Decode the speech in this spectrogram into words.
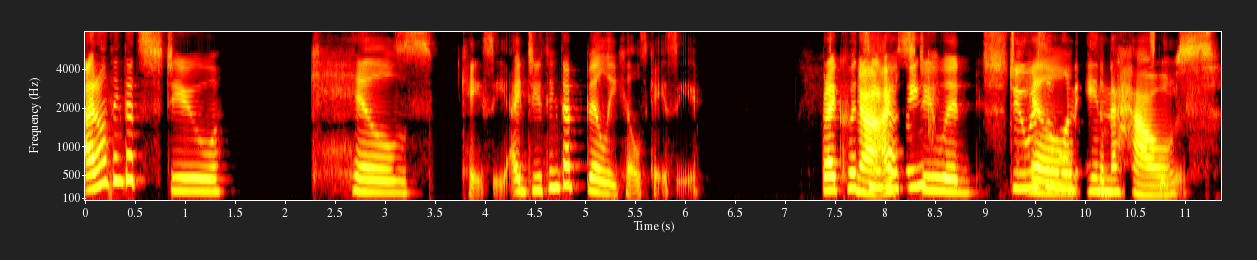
I don't think that Stu kills Casey. I do think that Billy kills Casey. But I could Yeah, see I how think Stu would Stu is the one in the the house.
